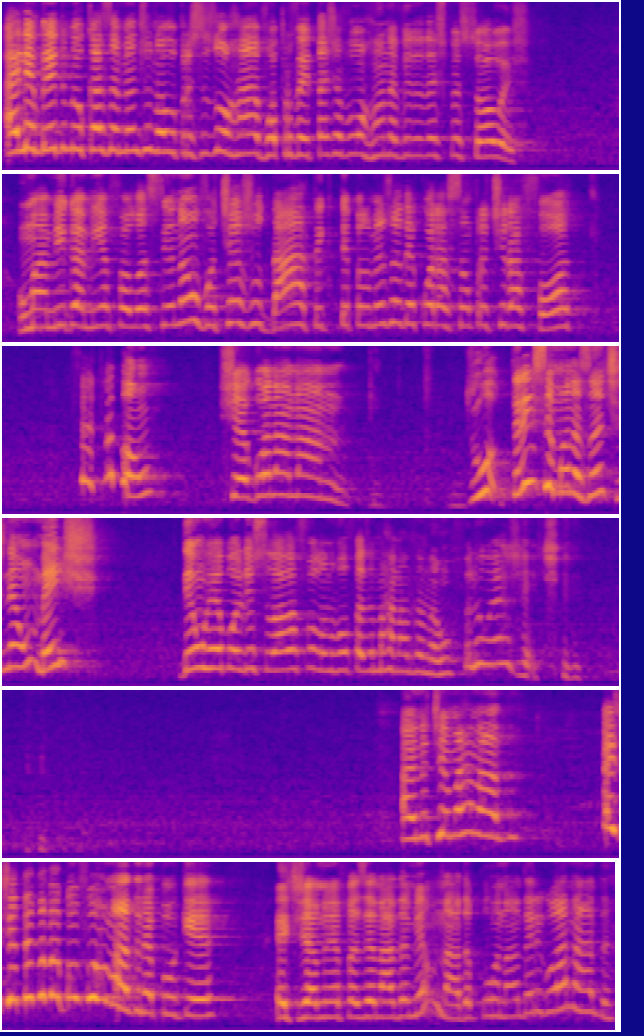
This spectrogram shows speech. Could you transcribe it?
Aí lembrei do meu casamento de novo, preciso honrar, vou aproveitar já vou honrando a vida das pessoas. Uma amiga minha falou assim: não, vou te ajudar, tem que ter pelo menos uma decoração para tirar foto. Eu falei, tá bom. Chegou na, na duas, três semanas antes, né? Um mês. Deu um reboliço lá, ela falou, não vou fazer mais nada não. Eu falei, ué, gente. Aí não tinha mais nada. A gente até estava conformado, né? Porque a gente já não ia fazer nada mesmo, nada por nada era igual a nada.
